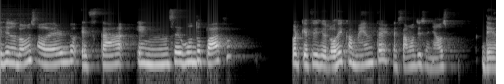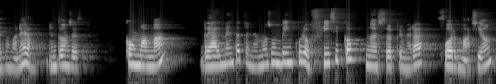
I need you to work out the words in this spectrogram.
Y si nos vamos a verlo, está en un segundo paso, porque fisiológicamente estamos diseñados de esa manera. Entonces, con mamá realmente tenemos un vínculo físico, nuestra primera formación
